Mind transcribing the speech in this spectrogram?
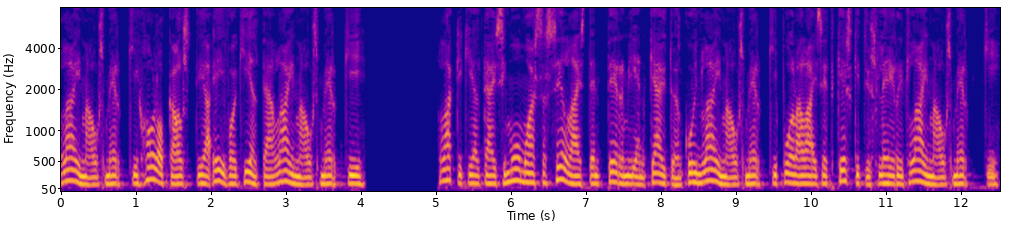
lainausmerkki holokaustia ei voi kieltää lainausmerkki. Laki kieltäisi muun muassa sellaisten termien käytön kuin lainausmerkki puolalaiset keskitysleirit lainausmerkki.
